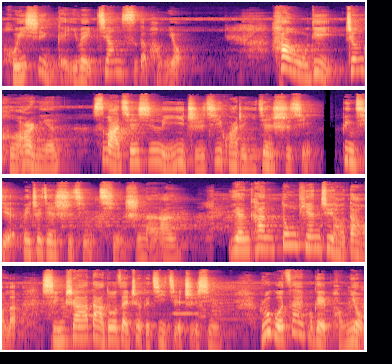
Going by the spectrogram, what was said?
回信给一位将死的朋友。汉武帝征和二年，司马迁心里一直记挂着一件事情，并且为这件事情寝食难安。眼看冬天就要到了，行杀大多在这个季节执行。如果再不给朋友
